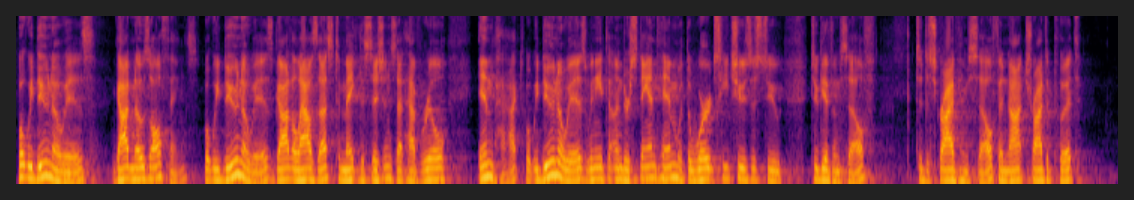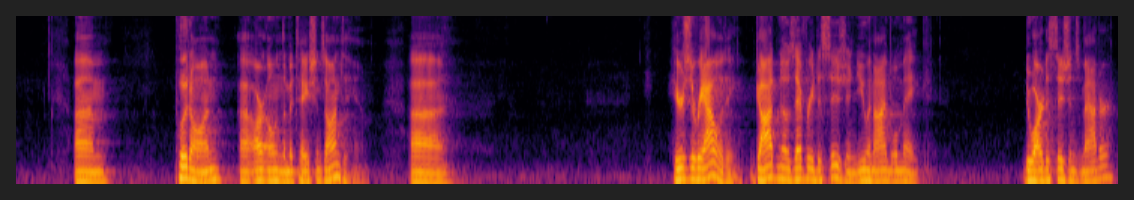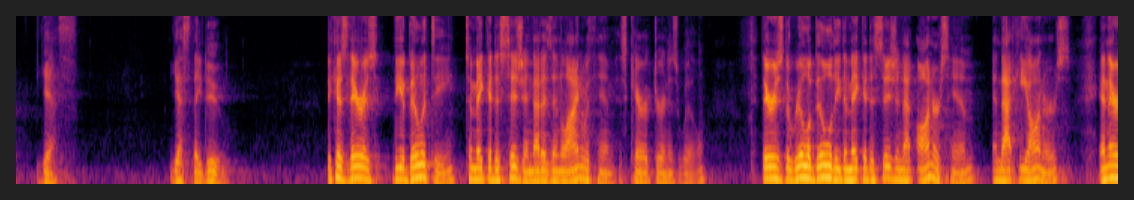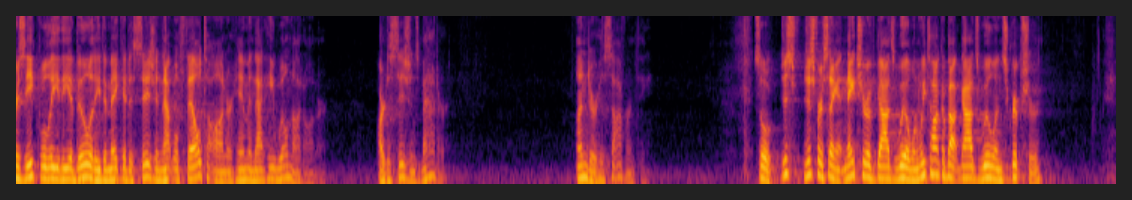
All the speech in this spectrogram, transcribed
What we do know is God knows all things. What we do know is God allows us to make decisions that have real impact. What we do know is we need to understand Him with the words He chooses to, to give Himself, to describe Himself, and not try to put, um, put on uh, our own limitations onto Him. Uh, here's the reality God knows every decision you and I will make. Do our decisions matter? Yes. Yes, they do. Because there is the ability to make a decision that is in line with Him, His character, and His will. There is the real ability to make a decision that honors Him and that He honors. And there is equally the ability to make a decision that will fail to honor Him and that He will not honor. Our decisions matter under His sovereignty. So, just, just for a second, nature of God's will. When we talk about God's will in Scripture,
